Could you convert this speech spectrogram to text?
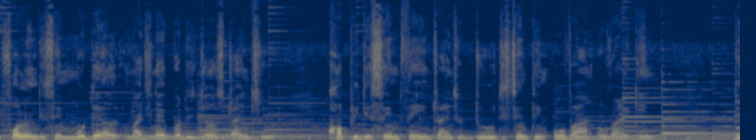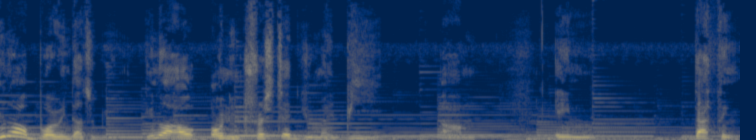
following the same model. Imagine everybody's just trying to copy the same thing, trying to do the same thing over and over again. You know how boring that would be? You know how uninterested you might be um, in that thing?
